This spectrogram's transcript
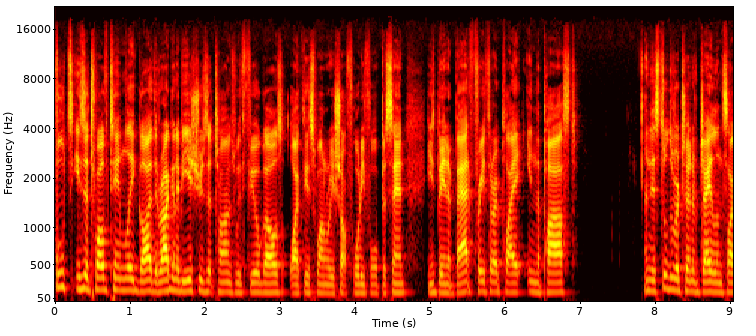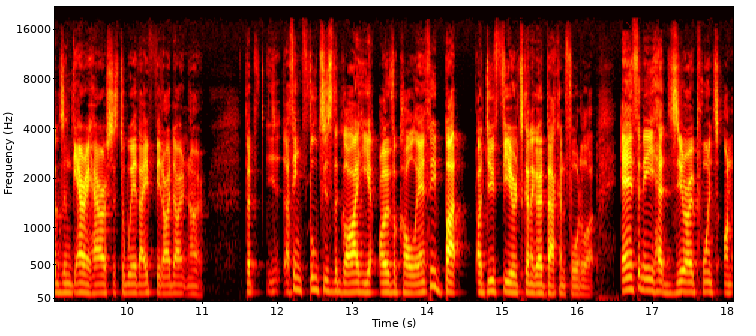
Fultz is a 12 team league guy. There are going to be issues at times with field goals, like this one where he shot 44%. He's been a bad free throw player in the past. And there's still the return of Jalen Suggs and Gary Harris as to where they fit. I don't know. But I think Fultz is the guy here over Cole Anthony, but I do fear it's going to go back and forth a lot. Anthony had zero points on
